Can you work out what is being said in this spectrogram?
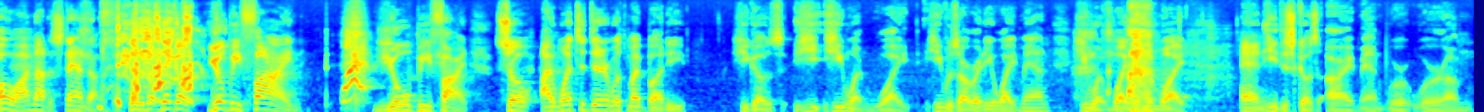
oh, I'm not a stand up. They go, they go, you'll be fine. What? You'll be fine. So I went to dinner with my buddy. He goes, he, he went white. He was already a white man. He went whiter than white. And he just goes, all right, man, we're, we're, um,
